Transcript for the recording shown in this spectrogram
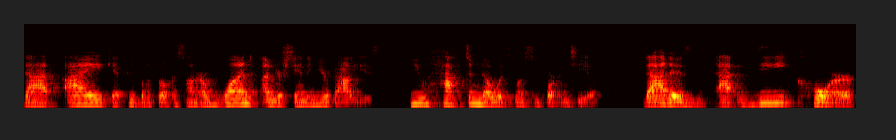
that I get people to focus on are one, understanding your values. You have to know what's most important to you. That is at the core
